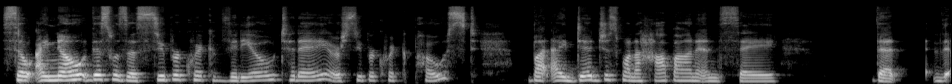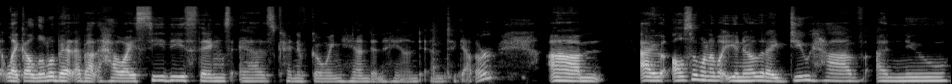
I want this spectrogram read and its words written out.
So I know this was a super quick video today or super quick post, but I did just want to hop on and say that like a little bit about how I see these things as kind of going hand in hand and together. Um, I also want to let you know that I do have a new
